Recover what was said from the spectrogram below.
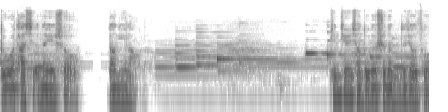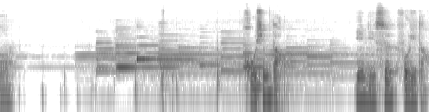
读过他写的那一首《当你老了》。今天想读的诗的名字叫做《湖心岛》，伊尼斯弗里岛。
